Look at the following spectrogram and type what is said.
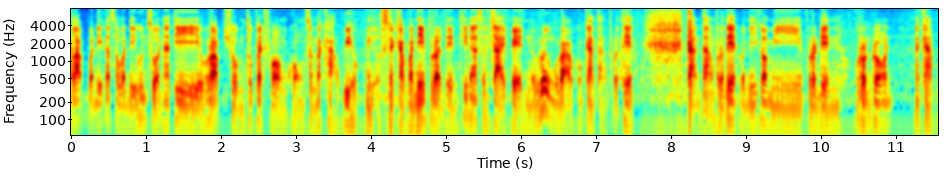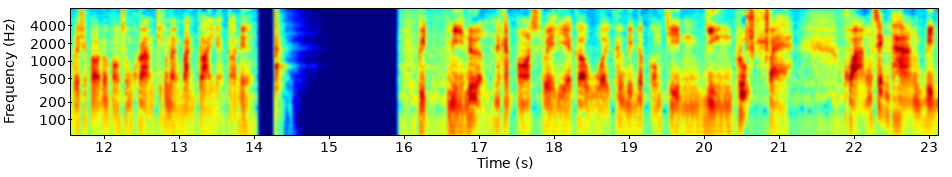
ครับ วันนี้ก็สวัสดีหุ้นส่วนที่รับชมทุกแพลตฟอร์มของสำนักข่าววีหกนิวส์นะครับ วันนี้ประเด็นที่น่าสนใจเป็นเรื่องราวของการต่างประเทศ การต่างประเทศวันนี้ก็มีประเด็นร้อนๆนะครับ โดยเฉพาะเรื่องของสงครามที่กำลังบานปลายอย่างต่อเนื่องวิดมีเรื่องนะครับออสเตรเลียก็โวยเครื่องบินรบของจีน ยิงพลุแฟร์ขวางเส้นทางบิน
